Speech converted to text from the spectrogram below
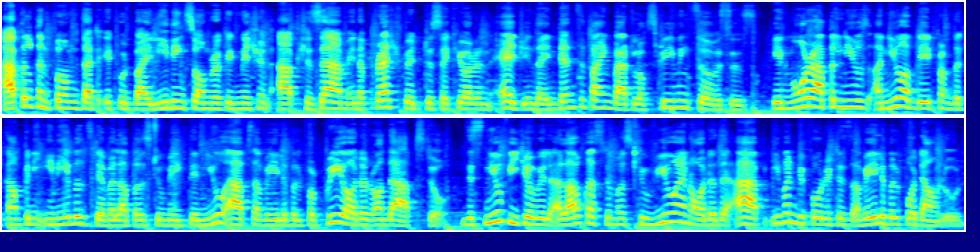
Apple confirmed that it would buy leading song recognition app Shazam in a fresh bid to secure an edge in the intensifying battle of streaming services. In more Apple news, a new update from the company enables developers to make their new apps available for pre-order on the App Store. This new feature will allow customers to view and order the app even before it is available for download.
